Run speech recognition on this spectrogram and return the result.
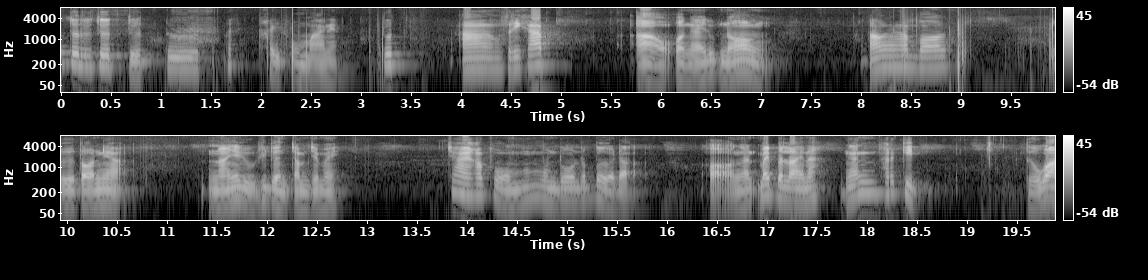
ดตุ๊ดตุ๊ดตุ๊ดตุ๊ดเอ้ยใครโทรมาเนี่ย ตุ๊ดอ้าวสวัสดีครับอ้าวว่าไงลูกน้อง เอาละครับบอสเออตอนเนี้ยนายยังอยู่ที่เดือนจำใช่ไหมใช่ครับผมผมโดนระเบิดอะอ๋องั้นไม่เป็นไรนะ งั้นภารกิจ ถือว่า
